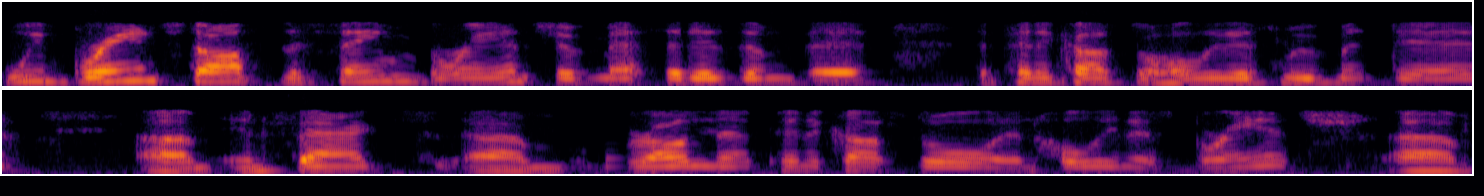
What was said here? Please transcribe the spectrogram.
we branched off the same branch of Methodism that the Pentecostal holiness movement did. Um, in fact, um, we're on that Pentecostal and holiness branch, um,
